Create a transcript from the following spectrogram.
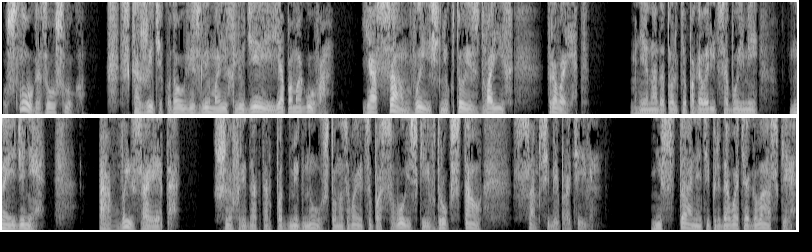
Услуга за услугу. Скажите, куда увезли моих людей, и я помогу вам. Я сам выясню, кто из двоих травоед. Мне надо только поговорить с обоими наедине. А вы за это... Шеф-редактор подмигнул, что называется по-свойски, и вдруг стал сам себе противен. Не станете придавать огласке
